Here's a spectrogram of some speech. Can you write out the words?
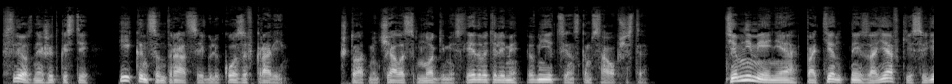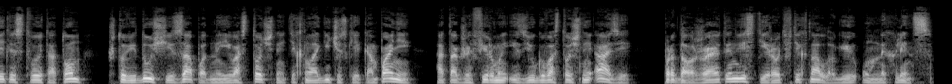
в слезной жидкости и концентрацией глюкозы в крови, что отмечалось многими исследователями в медицинском сообществе. Тем не менее, патентные заявки свидетельствуют о том, что ведущие западные и восточные технологические компании, а также фирмы из Юго-Восточной Азии, продолжают инвестировать в технологию умных линз.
